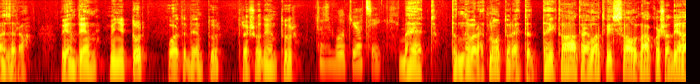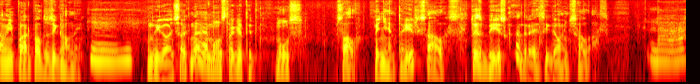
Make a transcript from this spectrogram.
ezerā. Vienu dienu viņi ir tur, otru dienu tur, trešo dienu tur. tas būtu jocīgi. Bet tad nevarētu noturēt. Tad teikt, ah, tā ir Latvijas sala, nākošā dienā viņi pārpeld uz Igauniju. Mm, Un Igauni saka, nē, mums tagad ir mūsu sala. Viņiem tā ir salas. Tu esi bijis kādreiz Igaunijas salās. nē,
